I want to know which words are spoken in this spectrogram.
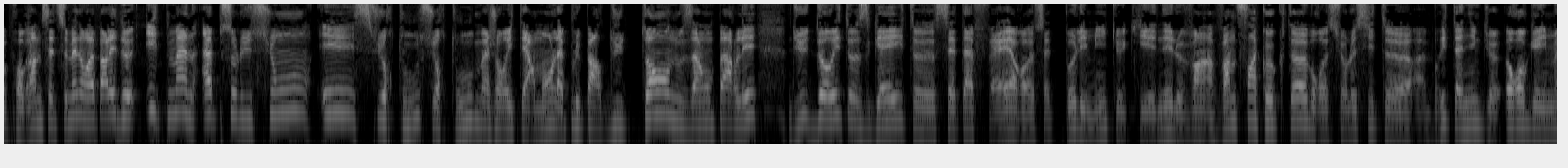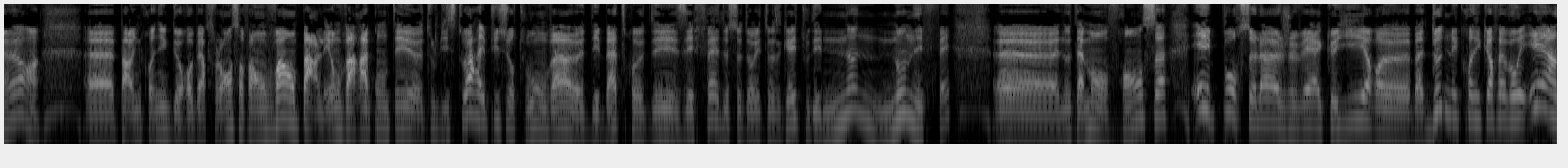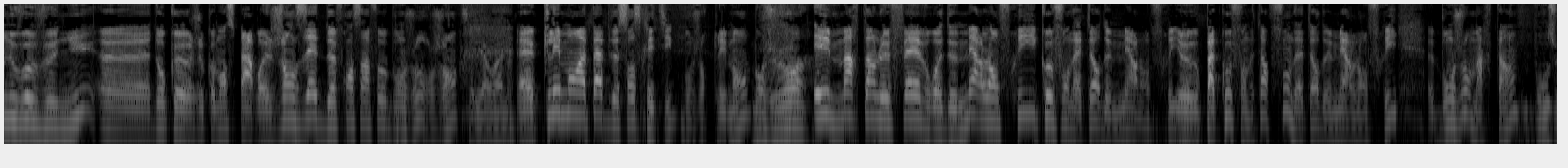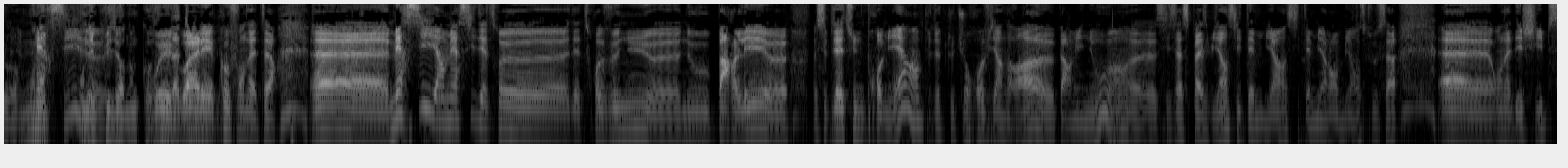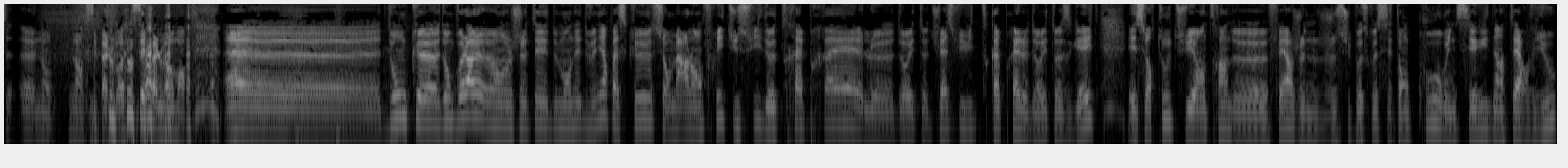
Au programme cette semaine, on va parler de Hitman Absolution et surtout, surtout, majoritairement, la plupart du temps, nous allons parler du Doritos Gate, euh, cette affaire, euh, cette polémique qui est née le 20, 25 octobre sur le site euh, britannique Eurogamer par une chronique de Robert Florence. Enfin, on va en parler, on va raconter toute l'histoire et puis surtout, on va débattre des effets de ce Doritos Gate ou des non non effets, notamment en France. Et pour cela, je vais accueillir bah, deux de mes chroniqueurs favoris et un nouveau venu. Euh, donc euh, je commence par euh, Jean Z de France Info. Bonjour Jean. Salut Erwan. Clément Apap de Sens Critique. Bonjour Clément. Bonjour. Et Martin Lefebvre de Merlan Free, cofondateur de Merlan Free, pas cofondateur, fondateur de Merlan Free. bonjour Martin. Bonjour. Merci. On est, plusieurs donc cofondateurs. Oui, allez, cofondateurs. merci, hein, merci d'être d'être venu nous parler. C'est peut-être une première. Hein, peut-être que tu reviendras parmi nous hein, si ça se passe bien, si t'aimes bien, si t'aimes bien l'ambiance, tout ça. Euh, on a des chips. Euh, non, non, c'est pas le c'est pas le moment. Euh, donc donc voilà, je t'ai demandé de venir parce que sur Merlan Free, tu suis de très près le Doritos, tu as suivi de très près le Doritos Gate et surtout tu es en train de faire, je, je suppose que c'est en cours, une série d'interviews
